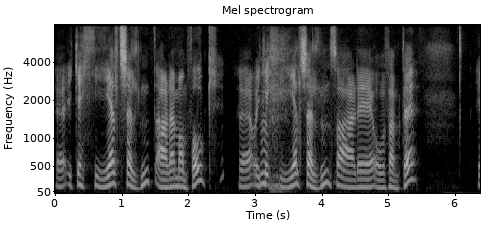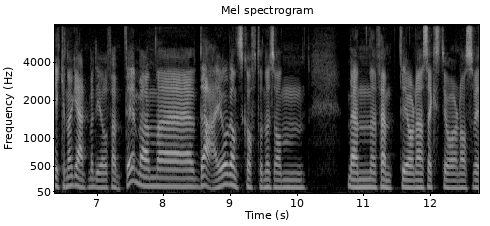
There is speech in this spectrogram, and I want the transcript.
Eh, ikke helt sjeldent er det mannfolk, eh, og ikke mm. helt sjelden så er de over 50. Ikke noe gærent med de over 50, men eh, det er jo ganske ofte en sånn menn 50-årene, 60-årene osv.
